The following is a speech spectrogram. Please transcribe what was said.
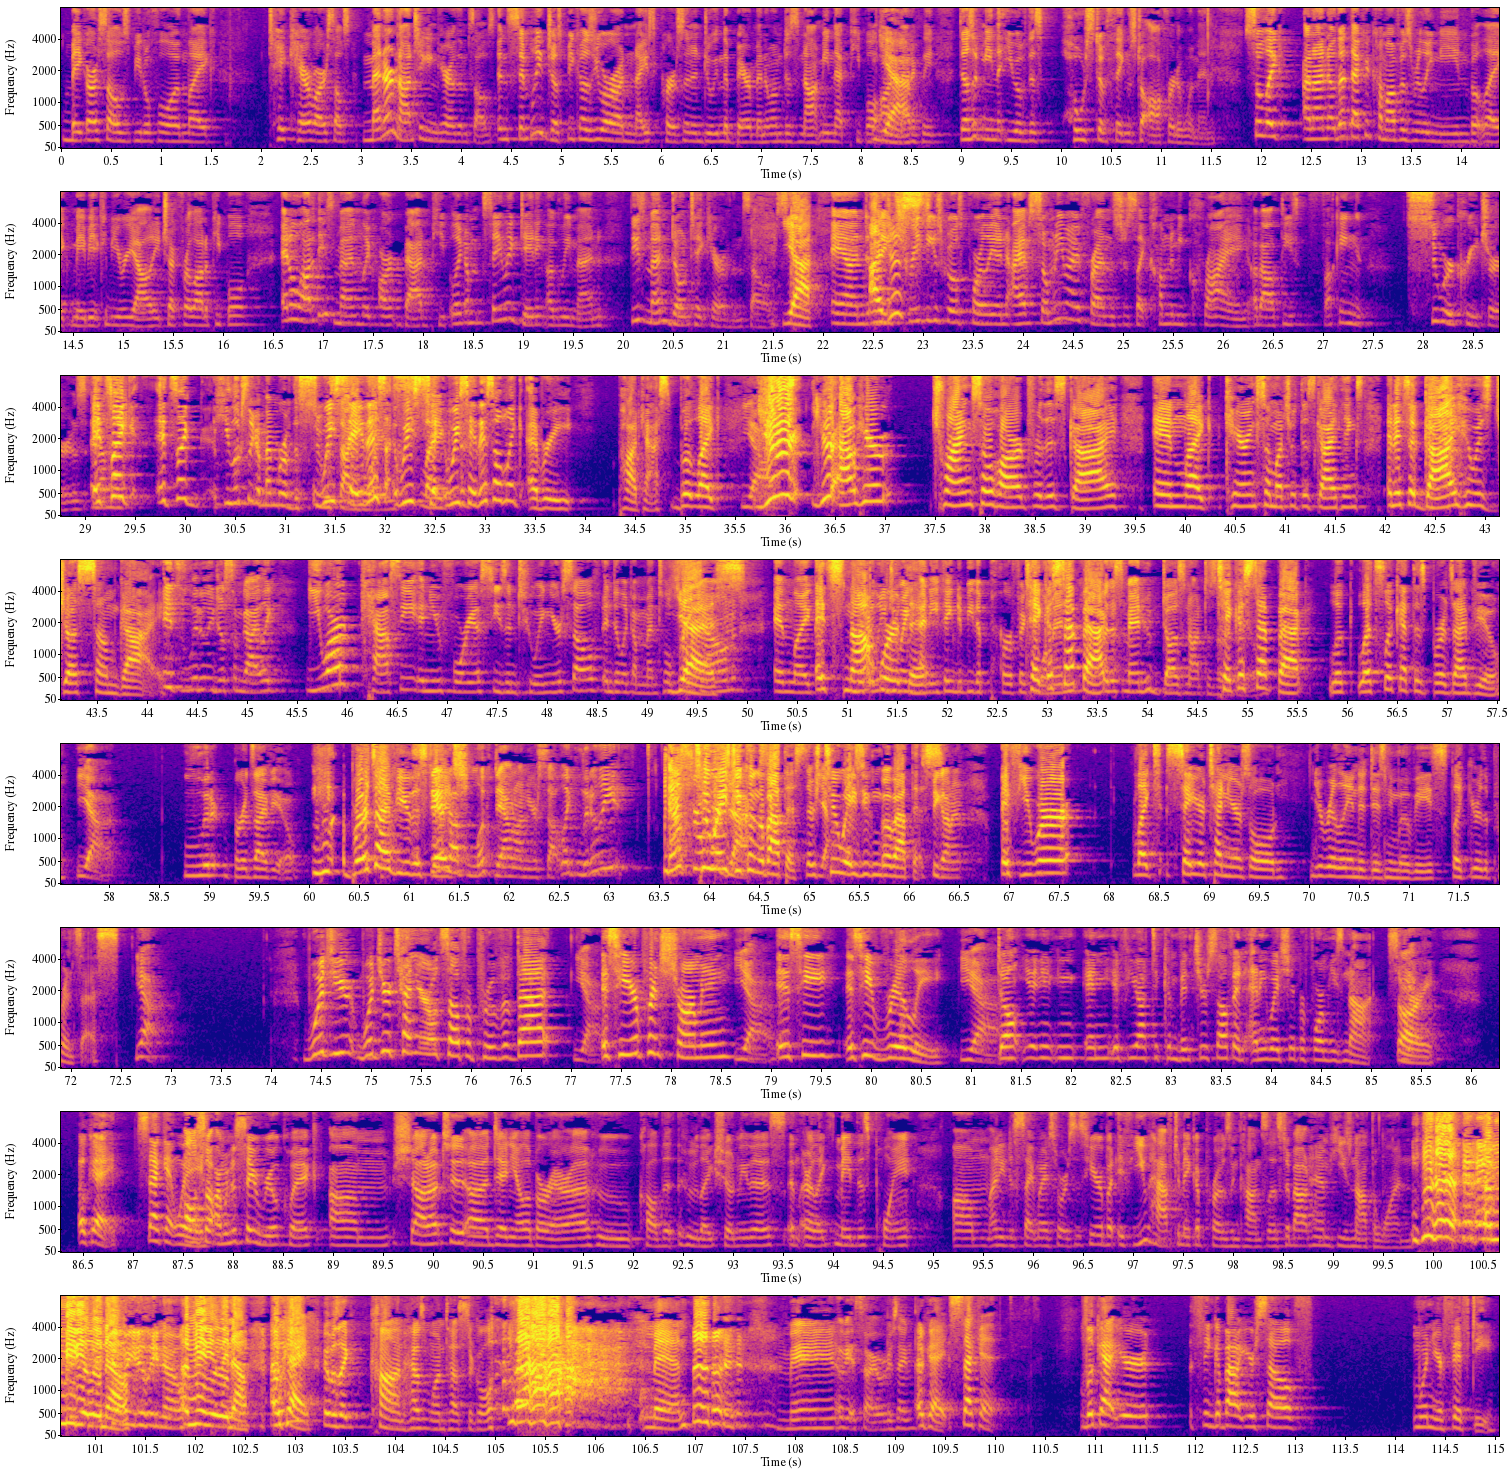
make ourselves beautiful and like take care of ourselves. Men are not taking care of themselves. And simply just because you are a nice person and doing the bare minimum does not mean that people Yeah. automatically doesn't mean that you have this host of things to offer to women. So like and I know that that could come off as really mean, but like maybe it could be a reality check for a lot of people. And a lot of these men like aren't bad people. Like I'm saying like dating ugly men. These men don't take care of themselves. Yeah. And I they just- treat these girls poorly and I have so many of my friends just like come to me crying about these fucking sewer creatures. And It's I'm like, it's like he looks like a member of the suicide we say this Boys. we say we say this on like every podcast but like Yeah. you're you're out here trying so hard for this guy and like caring so much what this guy thinks and it's a guy who is just some guy It's literally just some guy. Like you are Cassie in Euphoria season twoing yourself into like a mental Yes. breakdown, and like It's not worth doing it. anything to be the perfect. Take a step back. for this man who does not deserve. It. Take you. a step back look let's look at this bird's eye view Yeah, Liter- bird's eye view. bird's eye view this Stand bitch up, look down on yourself. Like literally. there's two ways you can go about this there's Yeah. two ways you can go about this Speak on it. if you were like say you're 10 years old you're really into disney movies like you're the princess Yeah. Would you would your 10 year old self approve of that? Yeah. Is he your Prince Charming? Yeah. Is he? Is he really? Yeah. Don't and if you have to convince yourself in any way, shape, or form, he's not. Sorry. Okay. Second way. Also, I'm gonna say real quick. Um, shout out to uh, Daniela Barrera who called it, who like showed me this and or like made this point. Um, I need to cite my sources here, but if you have to make a pros and cons list about him, he's not the one. immediately no. Immediately no. Immediately no. Okay, it was like Con has one testicle. man. Man, okay, sorry, what were you saying? okay. Second, look at your. Think about yourself when you're 50.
